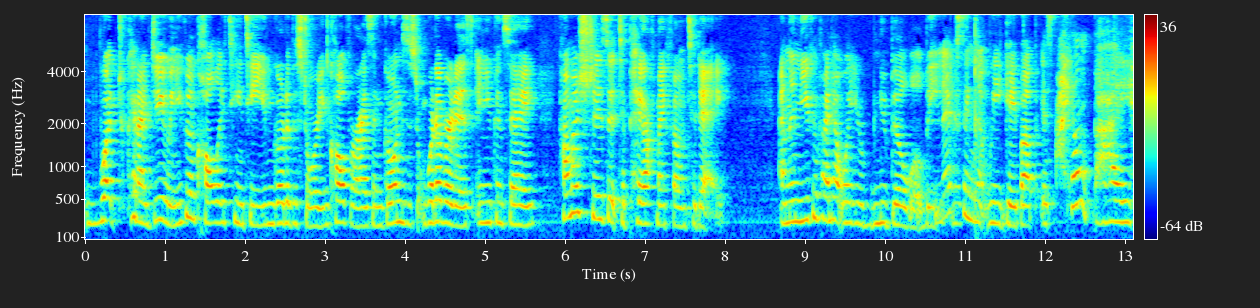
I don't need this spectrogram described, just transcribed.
What can I do? And you can call AT&T, you can go to the store, you can call Verizon, go into the store, whatever it is, and you can say, how much is it to pay off my phone today? And then you can find out what your new bill will be. Next thing that we gave up is I don't buy,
